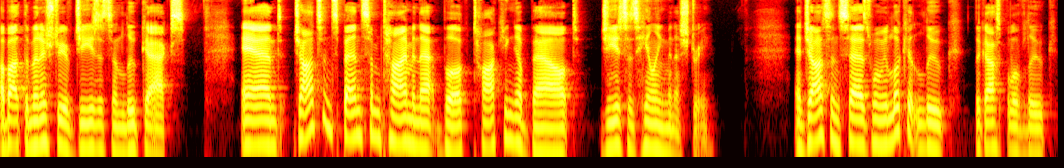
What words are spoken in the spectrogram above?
about the ministry of Jesus in Luke Acts. And Johnson spends some time in that book talking about Jesus' healing ministry. And Johnson says when we look at Luke, the Gospel of Luke,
